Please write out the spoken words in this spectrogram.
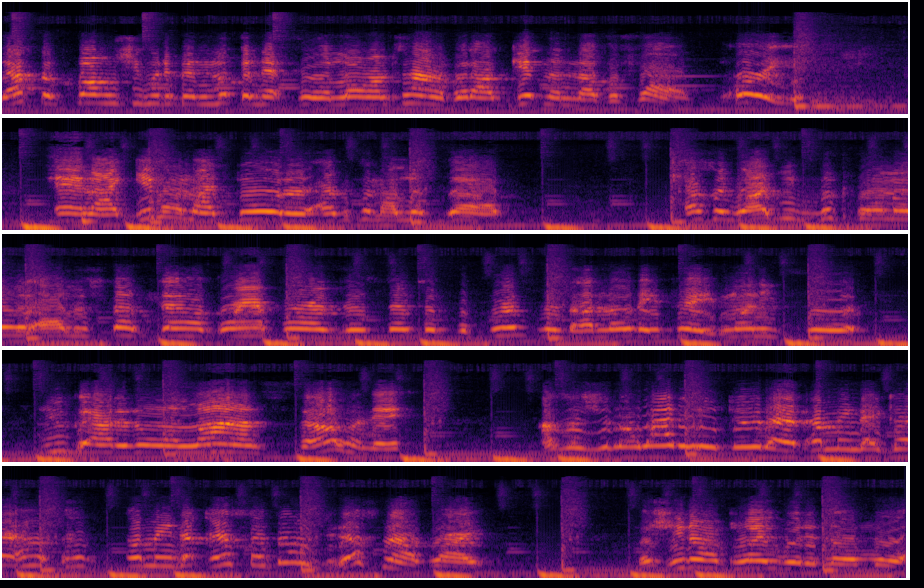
that's the phone she would have been looking at for a long time without getting another phone. Period. And I give her my daughter every time I look up. I said, why you look going on with all this stuff that her grandparents just sent her for Christmas? I know they paid money for it. You got it online selling it. I said, you know, why do you do that? I mean, they got, I mean, that's, don't, that's not right. But she don't play with it no more.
